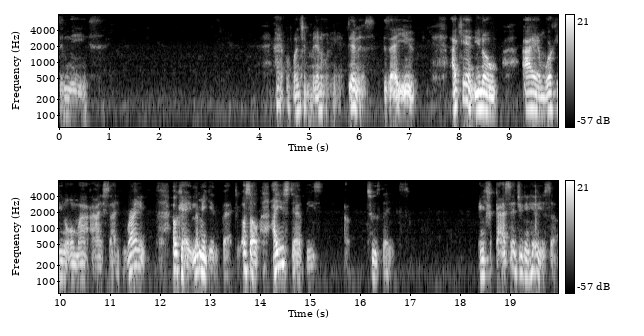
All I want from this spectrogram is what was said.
Denise. I have a bunch of men on here. Dennis, is that you? I can't, you know, I am working on my eyesight, right? Okay, let me get back to. Oh, so I used to have these uh, toothaches, and God said you can heal yourself.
